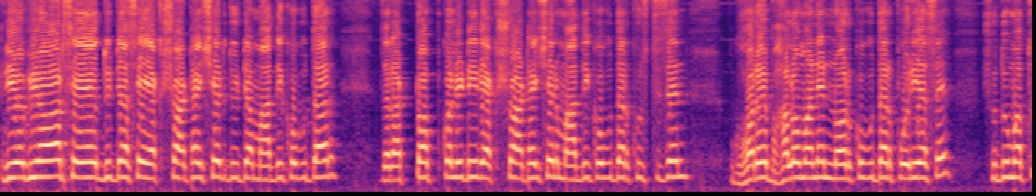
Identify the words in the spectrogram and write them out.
প্রিয় ভিওয়ার্স সে দুইটা আছে একশো আঠাইশের, দুইটা মাদি কবুতর। যারা টপ কোয়ালিটির একশো আঠাইশের মাদি কবুতর খুঁজতেছেন, ঘরে ভালো মানের নর কবুতর পড়ে আছে। শুধুমাত্র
